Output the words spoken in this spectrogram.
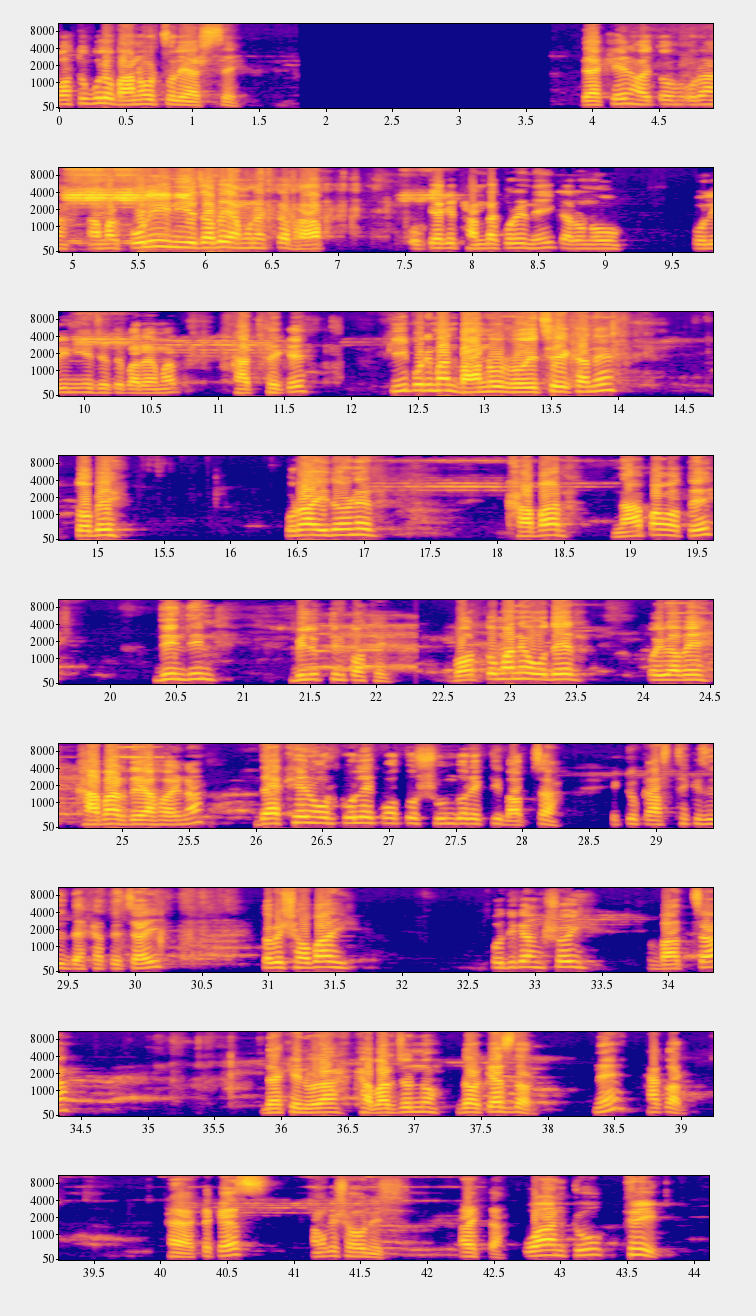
কতগুলো বানর চলে আসছে। দেখেন হয়তো ওরা আমার কোলেই নিয়ে যাবে এমন একটা ভাব। ওকে আগে ঠান্ডা করে নেই, কারণ ও কোলেই নিয়ে যেতে পারে আমার হাত থেকে। কি পরিমাণ বানর রয়েছে এখানে? তবে ওরা এই ধরনের খাবার না পাওয়াতে দিন দিন বিলুপ্তির পথে। বর্তমানে ওদের ওইভাবে খাবার দেয়া হয় না। দেখেন ওর কোলে কত সুন্দর একটি বাচ্চা। একটু কাছ থেকে যদি দেখাতে চাই। তবে সবাই অধিকাংশই বাচ্চা। দেখেন ওরা খাবার জন্য দর ক্যাচ দর নে হাকর হ্যাঁ একটা ক্যাচ আমাকে সহ নিস। আরেকটা। One, two, three.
